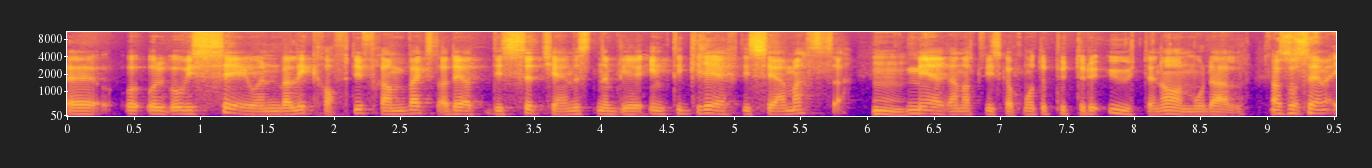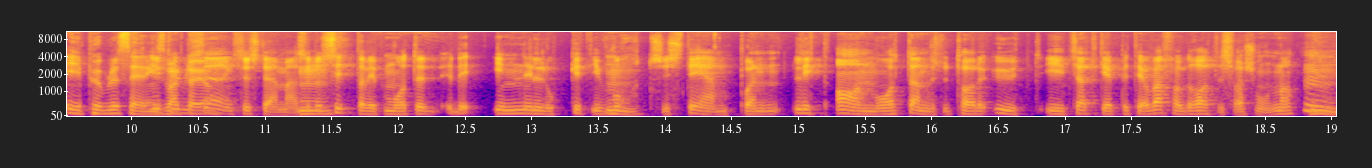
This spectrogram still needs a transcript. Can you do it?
Eh, og, vi ser jo en veldig kraftig fremvekst av det at disse tjenestene blir integrert i CMS-et. Mer enn at vi skal på en måte putte det ut en annen modell Altså I publiseringsverktøyet? i publiseringssystemet. Så da sitter vi på en måte det innelukket i vårt system på en litt annen måte enn hvis du tar det ut i ChatGPT, og i hvert fall gratisversjonen. Mm.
